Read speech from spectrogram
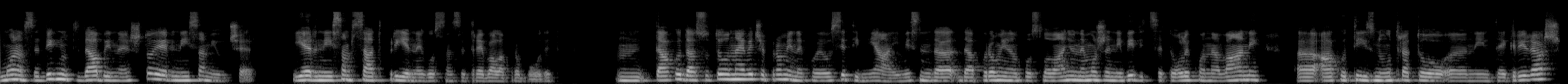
moram se dignuti da bi nešto jer nisam jučer. Jer nisam sad prije nego sam se trebala probuditi. Mm, tako da su to najveće promjene koje osjetim ja i mislim da, da promjena u poslovanju ne može ni vidjeti se toliko na vani ako ti iznutra to e, ne integriraš.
